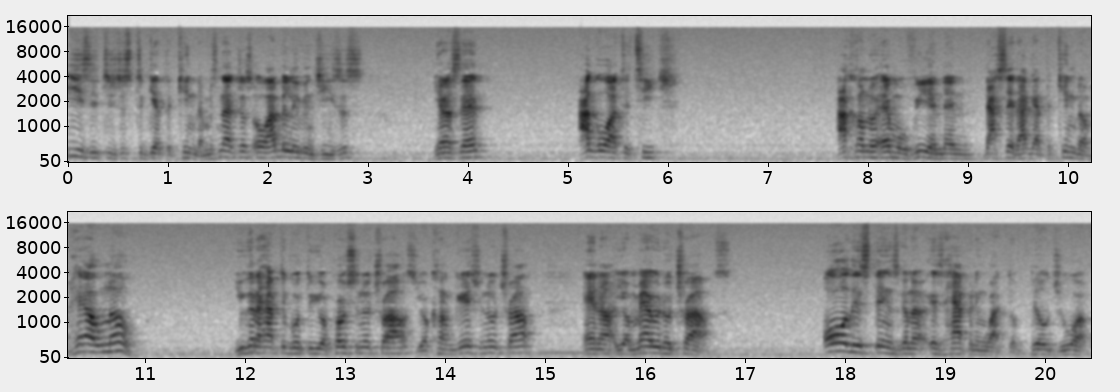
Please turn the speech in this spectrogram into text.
easy to just to get the kingdom. It's not just, oh, I believe in Jesus. You understand? I go out to teach. I come to MOV and then that's it. I got the kingdom. Hell no. You're gonna have to go through your personal trials, your congregational trial, and uh, your marital trials. All these things gonna is happening what to build you up,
